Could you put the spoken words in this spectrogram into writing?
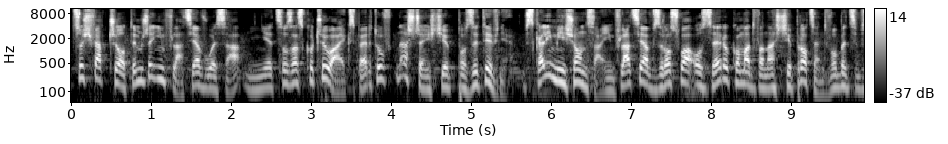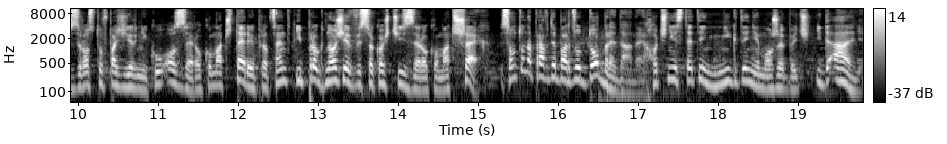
co świadczy o tym, że inflacja w USA nieco zaskoczyła ekspertów, na szczęście pozytywnie. W skali miesiąca inflacja wzrosła o 0,12% wobec wzrostu w październiku o 0,4% i prognozie w wysokości 0,3%. Są to naprawdę bardzo dobre dane, choć niestety nigdy nie może być idealnie,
